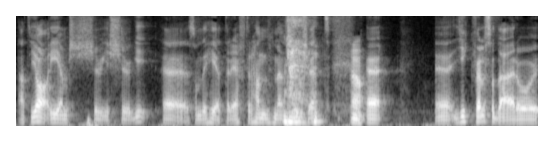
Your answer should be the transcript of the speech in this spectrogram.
Att ja, EM 2020, eh, som det heter i efterhand, men 2021, ja. eh, eh, gick väl sådär och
